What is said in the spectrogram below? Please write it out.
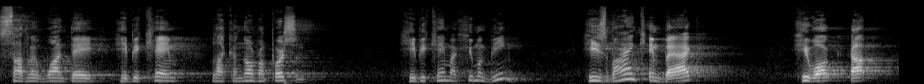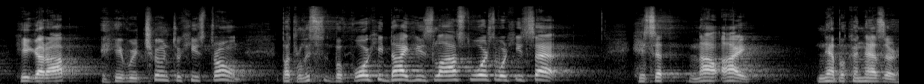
suddenly one day he became like a normal person. He became a human being. His mind came back. He woke up, he got up, he returned to his throne. But listen, before he died, his last words, were he said. He said, Now I, Nebuchadnezzar,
